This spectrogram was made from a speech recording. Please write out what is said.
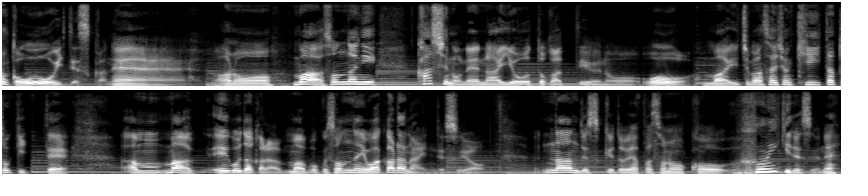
んか多いですかね。あの、まあそんなに歌詞のね、内容とかっていうのを、まあ一番最初に聞いた時って、あまあ、英語だから、まあ僕そんなにわからないんですよ。なんですけど、やっぱその、こう、雰囲気ですよね。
